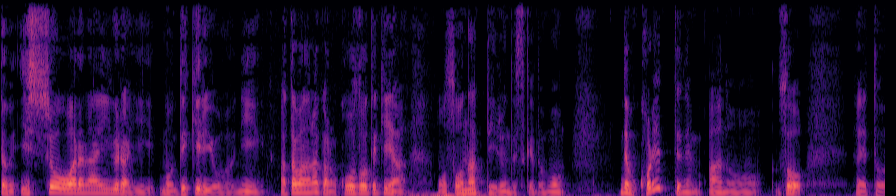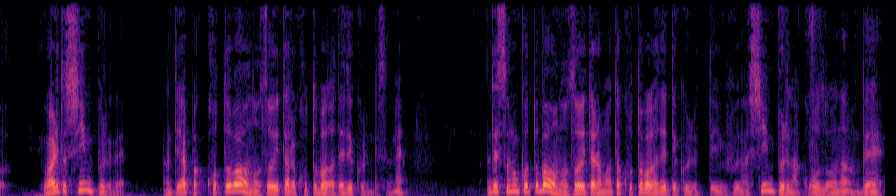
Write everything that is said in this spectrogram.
多分一生終わらないぐらいもうできるように、頭の中の構造的にはもうそうなっているんですけども、でもこれってね、あの、そう、えっ、ー、と、割とシンプルで、なんてやっぱ言葉を除いたら言葉が出てくるんですよね。で、その言葉を除いたらまた言葉が出てくるっていう風なシンプルな構造なので、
